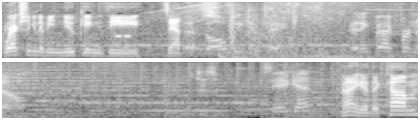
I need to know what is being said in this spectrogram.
We're actually going to be nuking the That's all we can take. Heading back for now. Say again? Okay, here they come.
